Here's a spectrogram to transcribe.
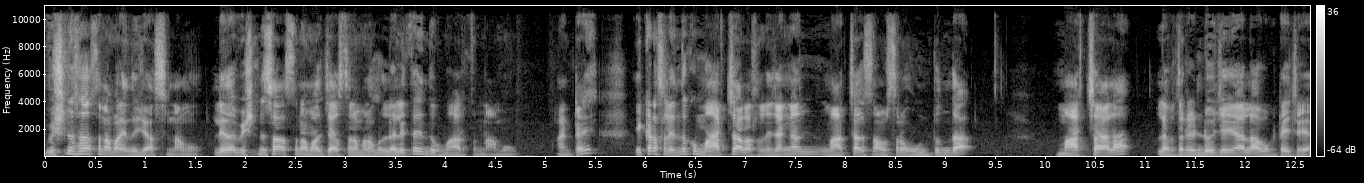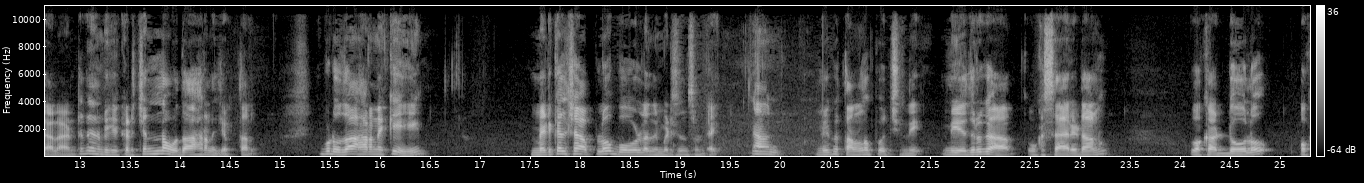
విష్ణు సహస్రనామాలు ఎందుకు చేస్తున్నాము? లేదా విష్ణు సహస్రనామాలు చేస్తున్న మనము లలిత ఎందుకు మారుతున్నాము? అంటే ఇక్కడ అసలు ఎందుకు మార్చాలి? అసలు నిజంగా మార్చాల్సిన అవసరం ఉంటుందా? మార్చాలా? లేకపోతే రెండో చేయాలా? ఒకటే చేయాలా? అంటే నేను మీకు ఇక్కడ చిన్న ఉదాహరణ చెప్తాను. ఇప్పుడు ఉదాహరణకి మెడికల్ షాప్లో బోల్డ్ అనే మెడిసిన్స్ ఉంటాయి. అవును. మీకు తలనొప్పి వచ్చింది. మీ ఎదురుగా ఒక శారిడాను ఒక డోలో ఒక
